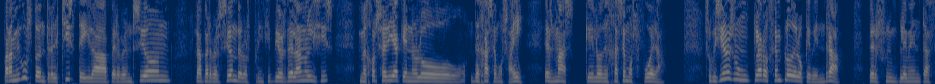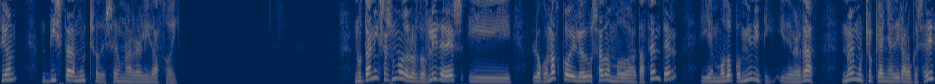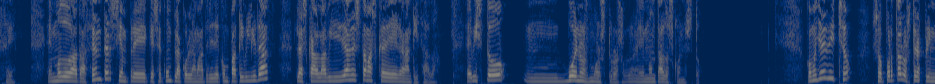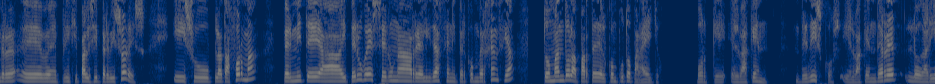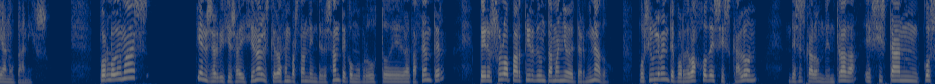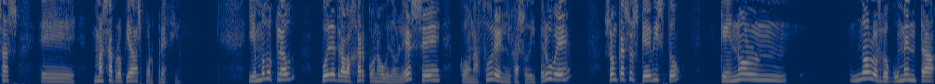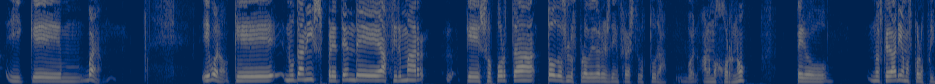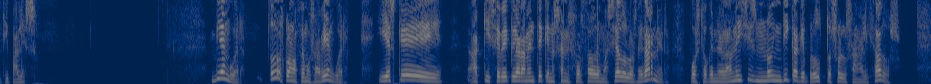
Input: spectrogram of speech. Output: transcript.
Para mi gusto, entre el chiste y la perversión, la perversión de los principios del análisis, mejor sería que no lo dejásemos ahí, es más, que lo dejásemos fuera. Su visión es un claro ejemplo de lo que vendrá, pero su implementación dista mucho de ser una realidad hoy. Nutanix es uno de los dos líderes y lo conozco y lo he usado en modo data center y en modo community y de verdad no hay mucho que añadir a lo que se dice. En modo data center, siempre que se cumpla con la matriz de compatibilidad, la escalabilidad está más que garantizada. He visto mm, buenos monstruos eh, montados con esto. Como ya he dicho, soporta los tres eh, principales hipervisores y su plataforma permite a Hyper-V ser una realidad en hiperconvergencia tomando la parte del cómputo para ello, porque el backend de discos y el backend de red lo daría Nutanix. Por lo demás, tiene servicios adicionales que lo hacen bastante interesante como producto de data center, pero solo a partir de un tamaño determinado. Posiblemente por debajo de ese escalón de ese escalón de entrada existan cosas eh, más apropiadas por precio. Y en modo cloud puede trabajar con AWS, con Azure en el caso de Hyper-V. Son casos que he visto que no, no los documenta y que, bueno, y bueno, que Nutanix pretende afirmar que soporta todos los proveedores de infraestructura. Bueno, a lo mejor no, pero nos quedaríamos con los principales. VMware. Todos conocemos a VMware. Y es que aquí se ve claramente que no se han esforzado demasiado los de Garner, puesto que en el análisis no indica qué productos son los analizados.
